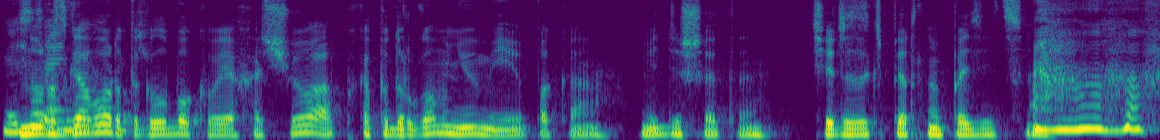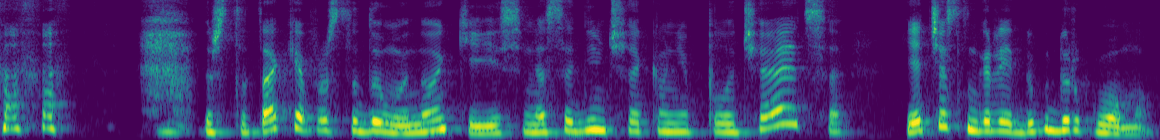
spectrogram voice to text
Если ну, разговор-то глубокого я хочу, а пока по-другому не умею пока. Видишь, это через экспертную позицию. Потому что так я просто думаю, ну окей, если у меня с одним человеком не получается, я, честно говоря, иду к другому.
